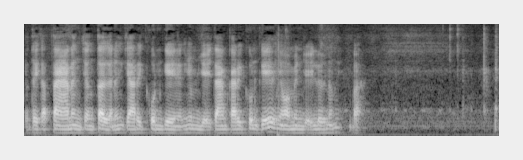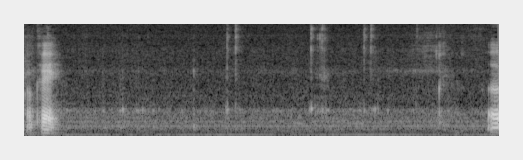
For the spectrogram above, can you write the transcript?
ប្រទេសកាតាហ្នឹងអញ្ចឹងទៅអាហ្នឹងចារិគុណគេខ្ញុំនិយាយតាមការរិគុណគេខ្ញុំអត់មាននិយាយលើហ្នឹងទេបាទអូខេ អឺ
